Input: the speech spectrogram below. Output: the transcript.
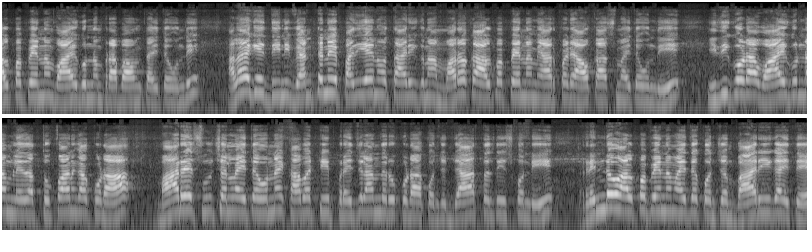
అల్పపీడనం వాయుగుండం ప్రభావంతో అయితే ఉంది. అలాగే దీని వెంటనే పదిహేనవ తారీఖున మరొక అల్పపీడనం ఏర్పడే అవకాశం అయితే ఉంది. ఇది కూడా వాయుగుండం లేదా తుఫాన్గా కూడా మారే సూచనలు అయితే ఉన్నాయి. కాబట్టి ప్రజలందరూ కూడా కొంచెం జాగ్రత్తలు తీసుకోండి. రెండవ అల్పపీడనం అయితే కొంచెం భారీగా అయితే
